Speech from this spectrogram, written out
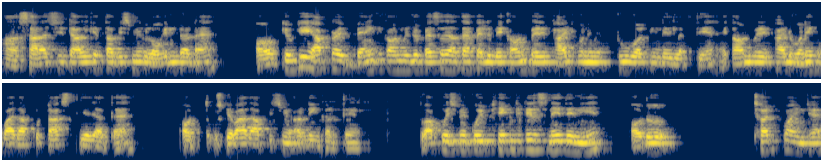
हाँ सारा चीज़ डाल के तब इसमें लॉग इन करना है। और क्योंकि आपका बैंक अकाउंट में जो पैसा जाता है, पहले अकाउंट वेरीफाइड होने में टू वर्किंग डे लगते हैं। अकाउंट वेरीफाइड होने के बाद आपको टास्क दिया जाता है। और तो उसके बाद आप इसमें अर्निंग करते हैं। तो आपको इसमें कोई फेक डिटेल्स नहीं देनी है। और जो थर्ड पॉइंट है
